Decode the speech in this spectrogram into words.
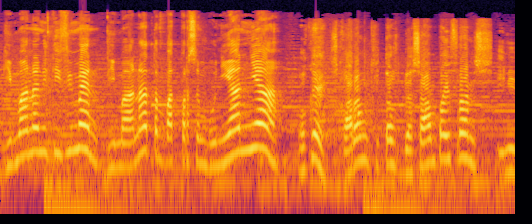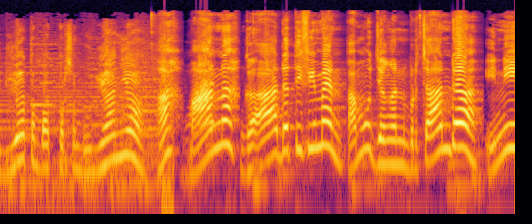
gimana nih TV Man? Di mana tempat persembunyiannya? Oke, sekarang kita sudah sampai Frans. Ini dia tempat persembunyiannya. Hah? Mana? Gak ada TV Man. Kamu jangan bercanda. Ini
